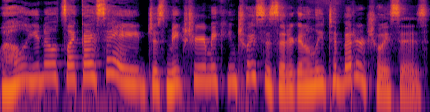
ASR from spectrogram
Well, you know, it's like I say, just make sure you're making choices that are going to lead to better choices.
